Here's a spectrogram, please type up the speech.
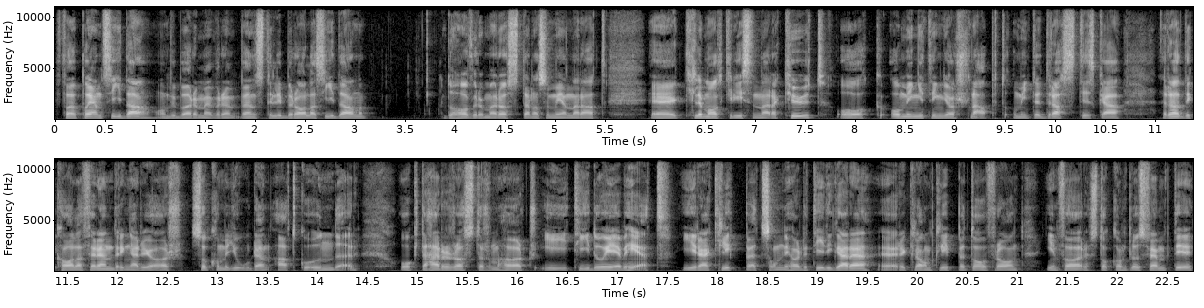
För på en sida, om vi börjar med den vänsterliberala sidan, då har vi de här rösterna som menar att eh, klimatkrisen är akut och om ingenting görs snabbt, om inte drastiska radikala förändringar görs så kommer jorden att gå under. Och det här är röster som har hörts i tid och evighet. I det här klippet som ni hörde tidigare, eh, reklamklippet då från inför Stockholm plus 50,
